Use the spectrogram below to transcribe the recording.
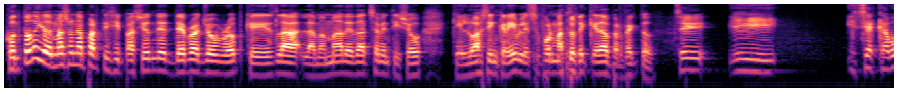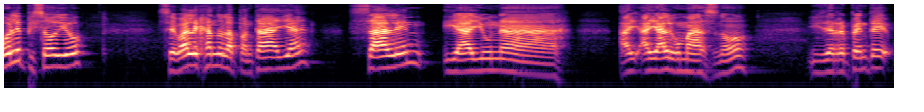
Con todo y además una participación de Deborah Joe Robb, que es la, la mamá de That 70 Show, que lo hace increíble. Ese formato le queda perfecto. Sí, y, y se acabó el episodio, se va alejando la pantalla, salen y hay una... Hay, hay algo más, ¿no? Y de repente,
